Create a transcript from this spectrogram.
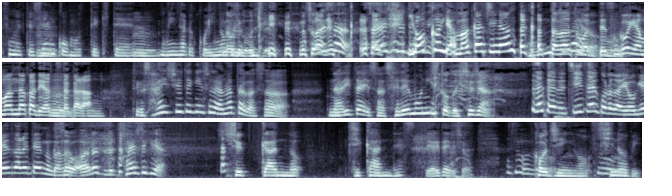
集めて線香持ってきて、うん。みんなでこう祈るっていうのそれさ最よく山火事なんなかったなと思って、すごい山の中でやってたから、うんうん。てか最終的にそれあなたがさ、なりたいさ、セレモニストと一緒じゃん。だから小さい頃が予言されてんのかな？そう、あなただって最終的には、出棺の時間ですってやりたいでしょ？そうそう。個人を忍び。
